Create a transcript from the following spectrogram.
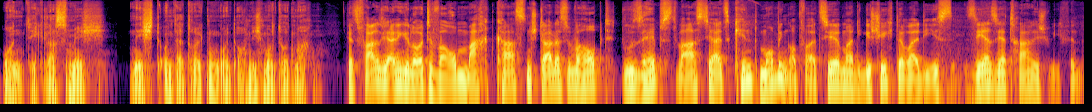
Und ich lasse mich nicht unterdrücken und auch nicht mundtot machen. Jetzt fragen sich einige Leute, warum macht Carsten Stahl das überhaupt? Du selbst warst ja als Kind Mobbingopfer. Erzähl mal die Geschichte, weil die ist sehr, sehr tragisch, wie ich finde.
